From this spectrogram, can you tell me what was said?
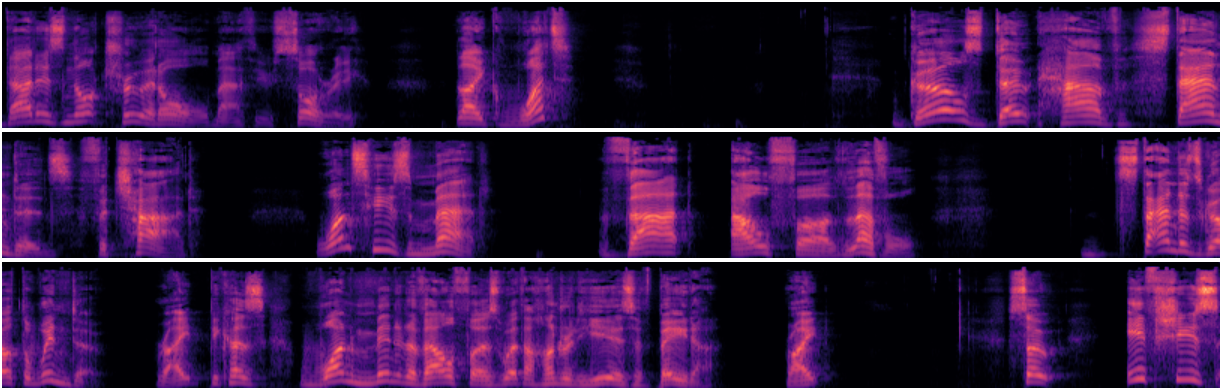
That is not true at all, Matthew. Sorry. Like, what? Girls don't have standards for Chad. Once he's met that alpha level, standards go out the window, right? Because one minute of alpha is worth a hundred years of beta, right? So if she's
